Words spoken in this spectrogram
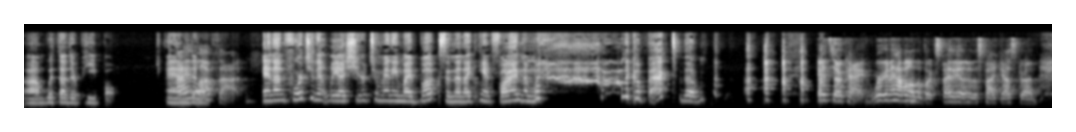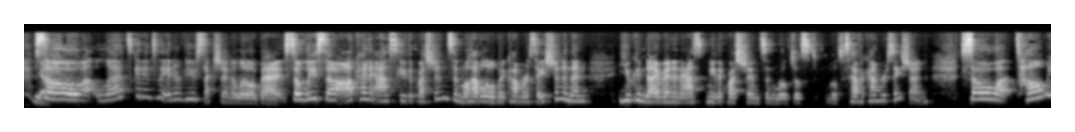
um, with other people. And I uh, love uh, that. And unfortunately, I share too many of my books, and then I can't find them when I want to go back to them. it's okay. We're going to have all the books by the end of this podcast run. Yeah. So let's get into the interview section a little bit. So, Lisa, I'll kind of ask you the questions and we'll have a little bit of conversation. And then you can dive in and ask me the questions and we'll just we'll just have a conversation. So, tell me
